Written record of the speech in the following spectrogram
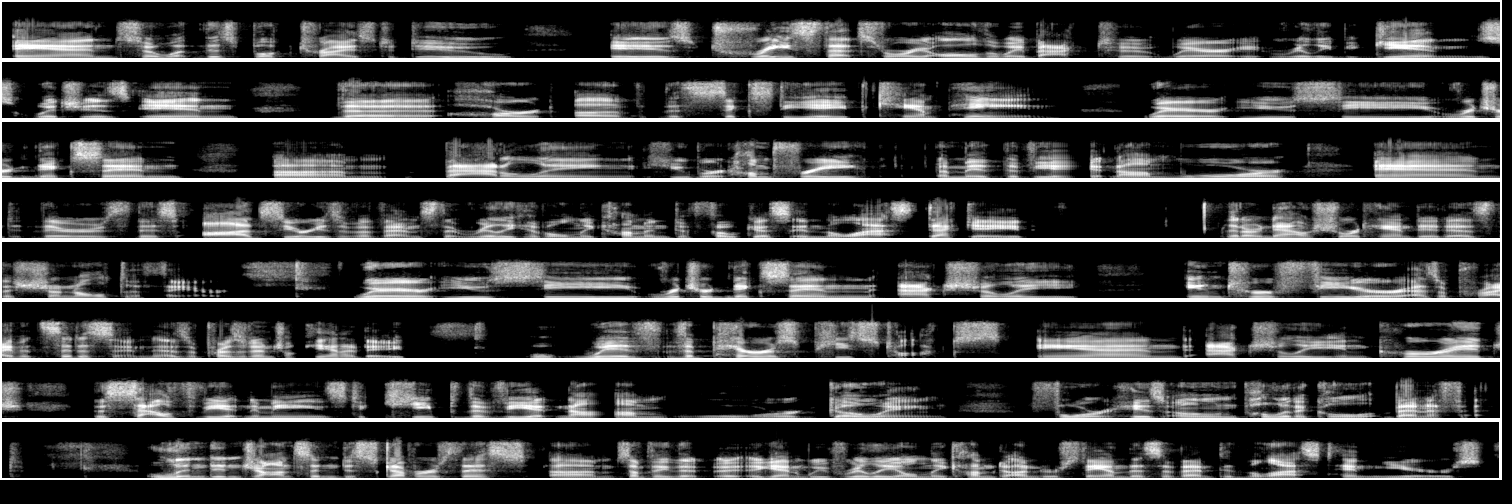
And so, what this book tries to do is trace that story all the way back to where it really begins, which is in the heart of the 68 campaign, where you see Richard Nixon um, battling Hubert Humphrey amid the Vietnam War. And there's this odd series of events that really have only come into focus in the last decade that are now shorthanded as the Chennault affair where you see Richard Nixon actually interfere as a private citizen, as a presidential candidate, with the Paris peace talks and actually encourage the South Vietnamese to keep the Vietnam War going for his own political benefit. Lyndon Johnson discovers this, um, something that, again, we've really only come to understand this event in the last 10 years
